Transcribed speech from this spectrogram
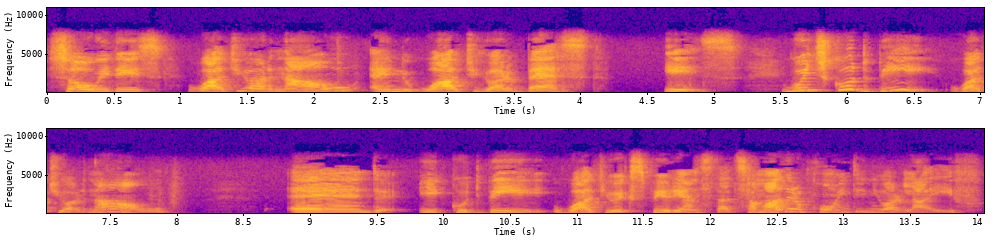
So it is what you are now and what your best is, which could be what you are now, and it could be what you experienced at some other point in your life.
